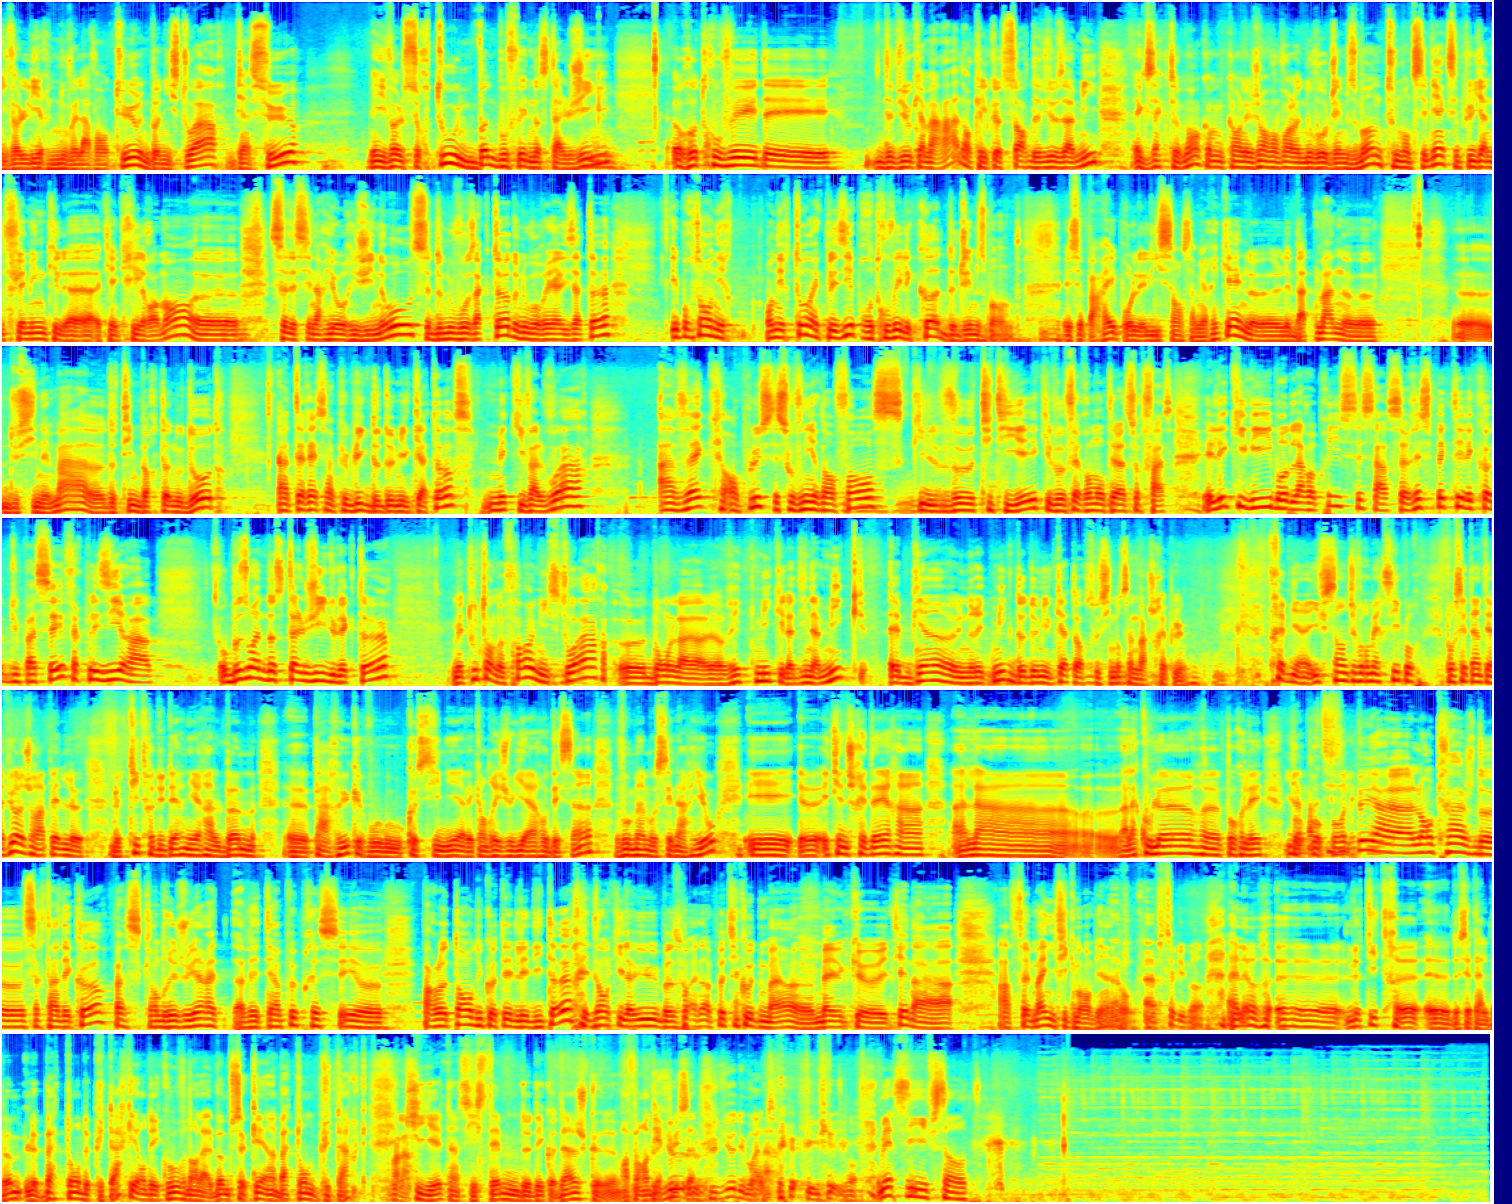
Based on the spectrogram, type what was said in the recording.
ils veulent lire une nouvelle aventure, une bonne histoire, bien sûr, mais ils veulent surtout une bonne bouffée de nostalgie, retrouver des, vieux camarades, en quelque sorte des vieux amis, exactement comme quand les gens vont voir le nouveau James Bond, tout le monde sait bien que c'est plus Ian Fleming qui, a écrit le roman, euh, c'est des scénarios originaux, c'est de nouveaux acteurs, de nouveaux réalisateurs, et pourtant on y, on y retourne avec plaisir pour retrouver les codes de James Bond. Et c'est pareil pour les licences américaines, les Batman euh, euh, du cinéma, de Tim Burton ou d'autres intéresse un public de 2014, mais qui va le voir avec en plus ses souvenirs d'enfance qu'il veut titiller, qu'il veut faire remonter à la surface. Et l'équilibre de la reprise, c'est ça, c'est respecter les codes du passé, faire plaisir aux besoins de nostalgie du lecteur, mais tout en offrant une histoire euh, dont la rythmique et la dynamique est bien une rythmique de 2014, ou sinon ça ne marcherait plus. Très bien, Yves Sand, je vous remercie pour, pour cette interview. Là, je rappelle le, titre du dernier album euh, paru que vous co-signez avec André Juillard au dessin, vous-même au scénario, et euh, Étienne Schrader à, à, la, à la couleur pour les... Il a participé à l'ancrage de certains décors, parce qu'André Juillard avait été un peu pressé par le temps du côté de l'éditeur et donc il a eu besoin d'un petit coup de main, euh, mais que Étienne a, fait magnifiquement bien. Absolument. Alors, euh, le titre euh, de cet album, Le bâton de Plutarque, et on découvre dans l'album ce qu'est un bâton de Plutarque, qui est un système de décodage que, on va pas en dire plus. Le plus vieux du monde. le plus vieux du monde. Merci Yves Sante.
